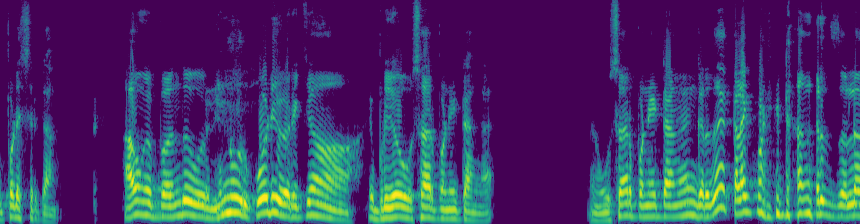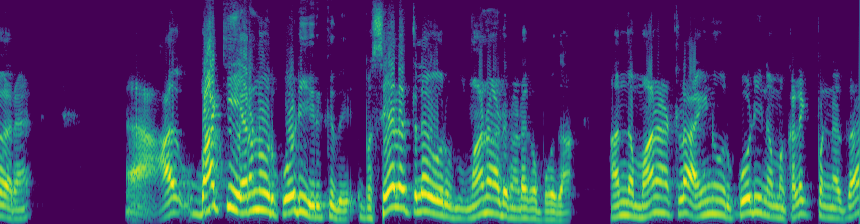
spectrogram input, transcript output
ஒப்படைச்சிருக்காங்க. அவங்க இப்போ வந்து ஒரு முந்நூறு கோடி வரைக்கும் எப்படியோ உஷார் பண்ணிட்டாங்க. உஷார் பண்ணிட்டாங்கங்கிறத கலெக்ட் பண்ணிட்டாங்கிறது சொல்ல வரேன். பாக்கி இரநூறு கோடி இருக்குது. இப்போ சேலத்தில் ஒரு மாநாடு நடக்க போதான் அந்த மாநாட்டில் ஐநூறு கோடி நம்ம கலெக்ட் பண்ணதா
